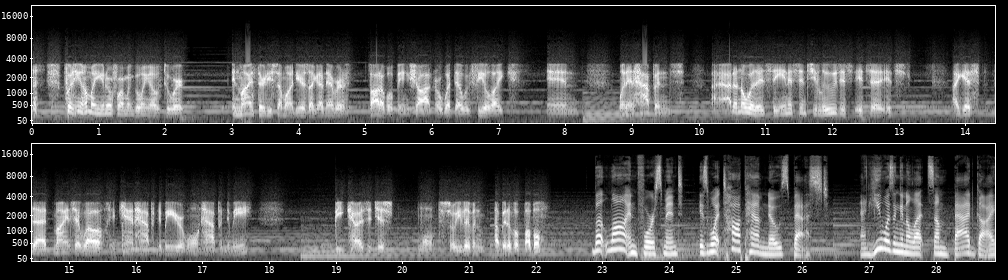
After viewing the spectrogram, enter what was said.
putting on my uniform and going out to work. In my 30 some odd years, like I've never thought about being shot or what that would feel like. And when it happens, I don't know whether it's the innocence you lose. It's it's a it's I guess that mindset. Well, it can't happen to me or it won't happen to me because it just won't. So you live in a bit of a bubble. But law enforcement is what Topham knows best. And he wasn't going to let some bad guy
